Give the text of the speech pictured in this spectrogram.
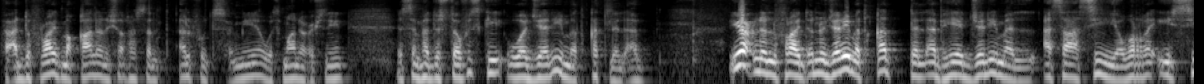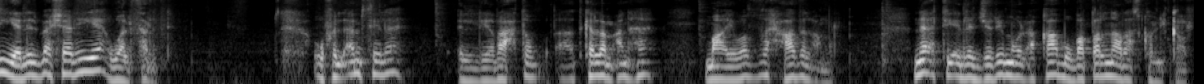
فعند فرويد مقالة نشرها سنة 1928 اسمها دوستوفسكي وجريمة قتل الأب. يعلن فرويد أن جريمة قتل الأب هي الجريمة الأساسية والرئيسية للبشرية والفرد. وفي الأمثلة اللي راح أتكلم عنها ما يوضح هذا الأمر. نأتي إلى الجريمة والعقاب وبطلنا راسكولنيكوف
